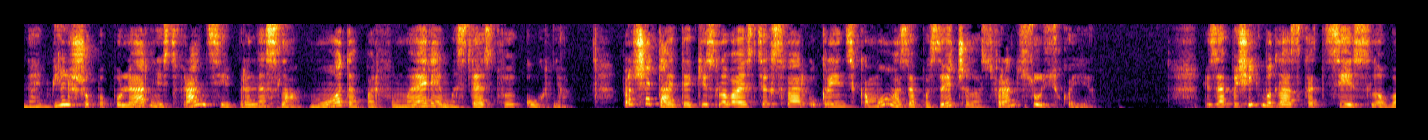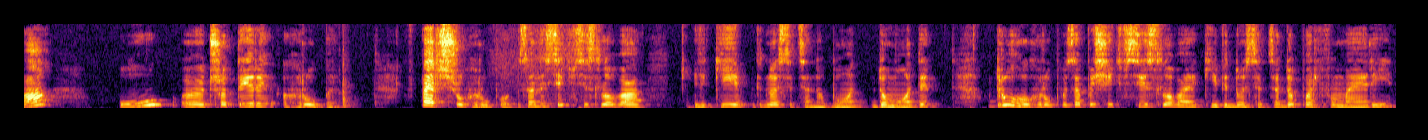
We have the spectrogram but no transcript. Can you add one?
Найбільшу популярність Франції принесла мода, парфумерія, мистецтво і кухня. Прочитайте, які слова із цих сфер українська мова запозичила з французької. І запишіть, будь ласка, ці слова у е, чотири групи. В першу групу занесіть всі слова, які відносяться до моди. В другу групу запишіть всі слова, які відносяться до парфумерії.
